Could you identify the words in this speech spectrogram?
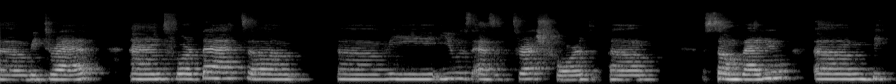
uh with red. And for that, um, uh, we use as a threshold um, some value um, be,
